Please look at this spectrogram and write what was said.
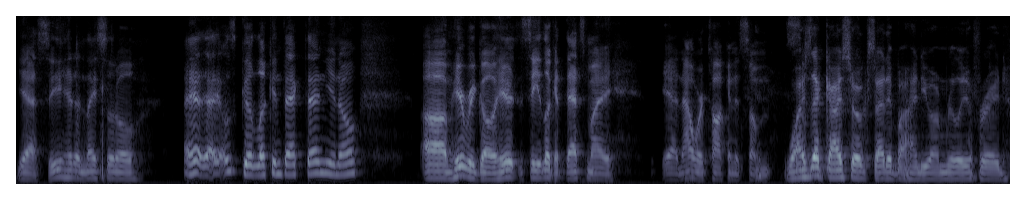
yeah see had a nice little it was good looking back then you know um here we go here see look at that's my yeah now we're talking to some Why is that guy so excited behind you? I'm really afraid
